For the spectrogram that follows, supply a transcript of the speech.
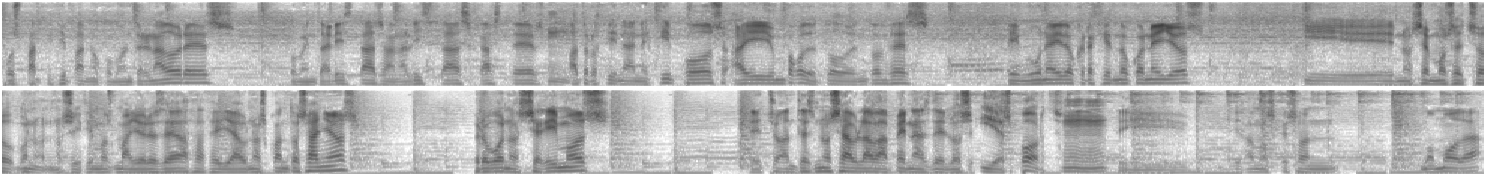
pues participan ¿no? como entrenadores, comentaristas, analistas, casters, Mm. patrocinan equipos, hay un poco de todo. Entonces, Ninguna ha ido creciendo con ellos y nos hemos hecho, bueno, nos hicimos mayores de edad hace ya unos cuantos años, pero bueno, seguimos. De hecho, antes no se hablaba apenas de los eSports Ujú. y digamos que son como moda.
